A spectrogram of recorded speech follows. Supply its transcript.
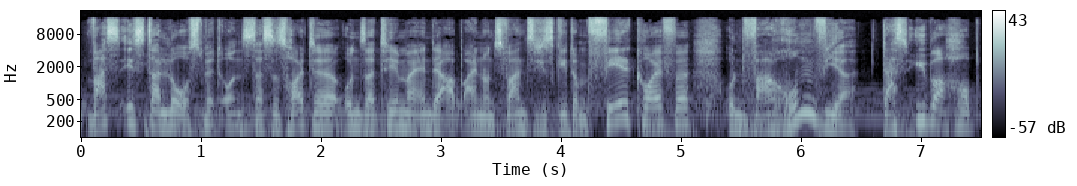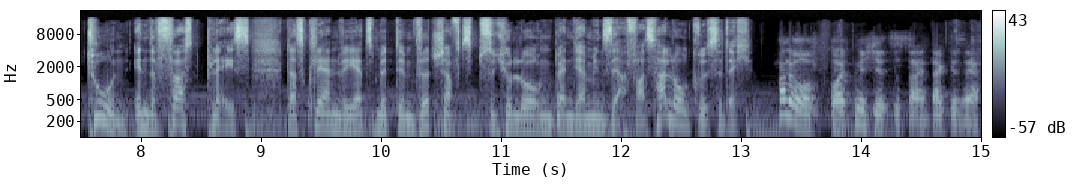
Was ist da los mit uns? Das ist heute unser Thema in der Ab 21. Es geht um Fehlkäufe und warum wir das überhaupt tun in the first place. Das klären wir jetzt mit dem Wirtschaftspsychologen Benjamin Serfas. Hallo, grüße dich. Hallo, freut mich hier zu sein. Danke sehr.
